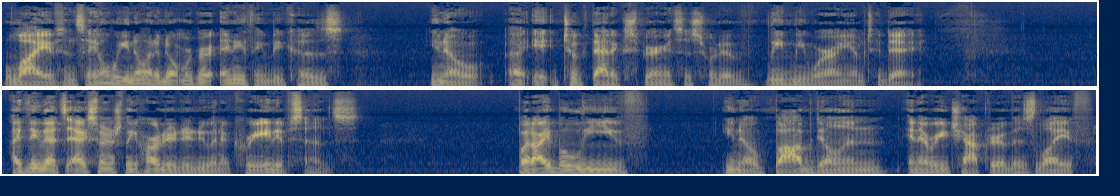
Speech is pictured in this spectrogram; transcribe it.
lives and say, "Oh, well, you know what? I don't regret anything because, you know, uh, it took that experience to sort of lead me where I am today." I think that's exponentially harder to do in a creative sense. But I believe, you know, Bob Dylan in every chapter of his life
